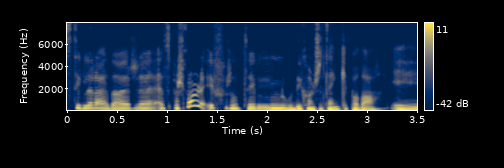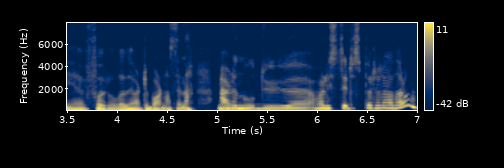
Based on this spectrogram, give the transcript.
stille Reidar et spørsmål i forhold til noe de kanskje tenker på da, i forholdet de har til barna sine. Er det noe du har lyst til å spørre Reidar om?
